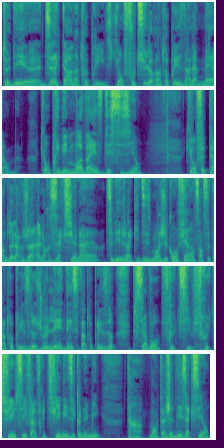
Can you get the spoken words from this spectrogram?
tu as des euh, directeurs d'entreprise qui ont foutu leur entreprise dans la merde, qui ont pris des mauvaises décisions, qui ont fait perdre de l'argent à leurs actionnaires. Tu sais, des gens qui disent, moi, j'ai confiance en cette entreprise-là, je veux l'aider, cette entreprise-là, puis ça va fructifier, fructifier aussi, faire fructifier mes économies. Bon, t'achètes des actions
